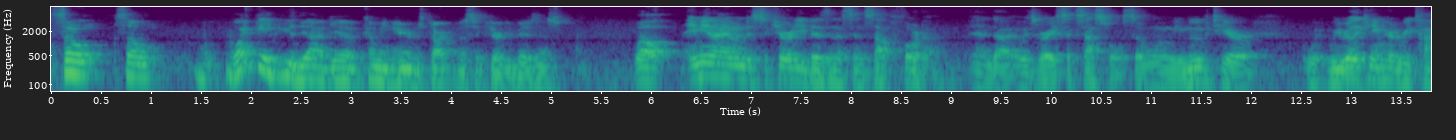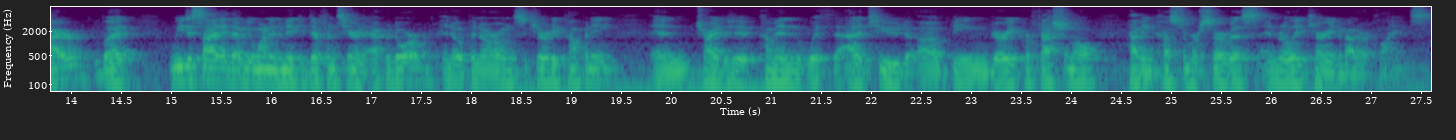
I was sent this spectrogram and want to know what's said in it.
So so, what gave you the idea of coming here and starting a security business? Well, Amy and I owned a security business in South Florida, and uh, it was very successful. So when we moved here, we, we really came here to retire, but we decided that we wanted to make a difference here in Ecuador and open our own security company and tried to come in with the attitude of being very professional, having customer service, and really caring about our clients.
